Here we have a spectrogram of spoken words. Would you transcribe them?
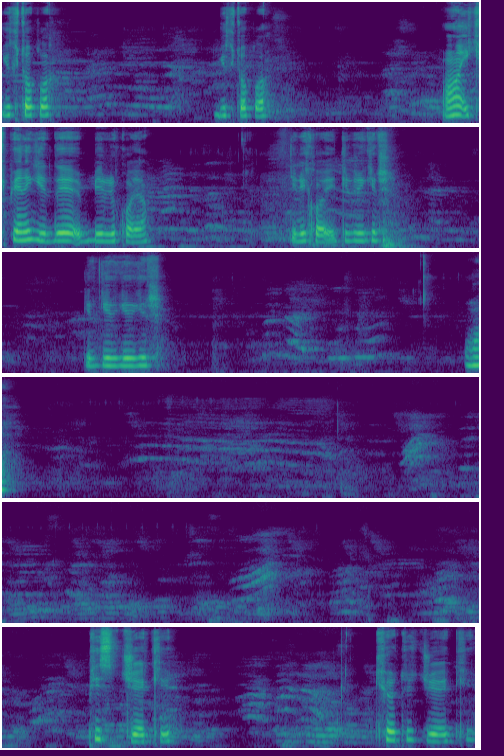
Yük topla. Yük topla. Aha iki peni girdi bir Rico'ya. Gir Rico'ya gir gir. Gir gir gir gir. Aha. Pis Jackie. Kötü Jackie.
